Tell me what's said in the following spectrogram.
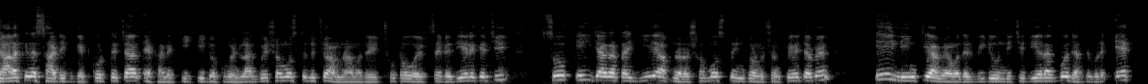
যারা কিনা সার্টিফিকেট করতে চান, এখানে কি কি ডকুমেন্ট লাগবে সমস্ত কিছু আমরা আমাদের এই ছোট ওয়েবসাইটে দিয়ে রেখেছি। সো এই জায়গাটায় গিয়ে আপনারা সমস্ত ইনফরমেশন পেয়ে যাবেন। এই লিঙ্কটি আমি আমাদের ভিডিওর নিচে দিয়ে রাখব, যাতে করে এক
